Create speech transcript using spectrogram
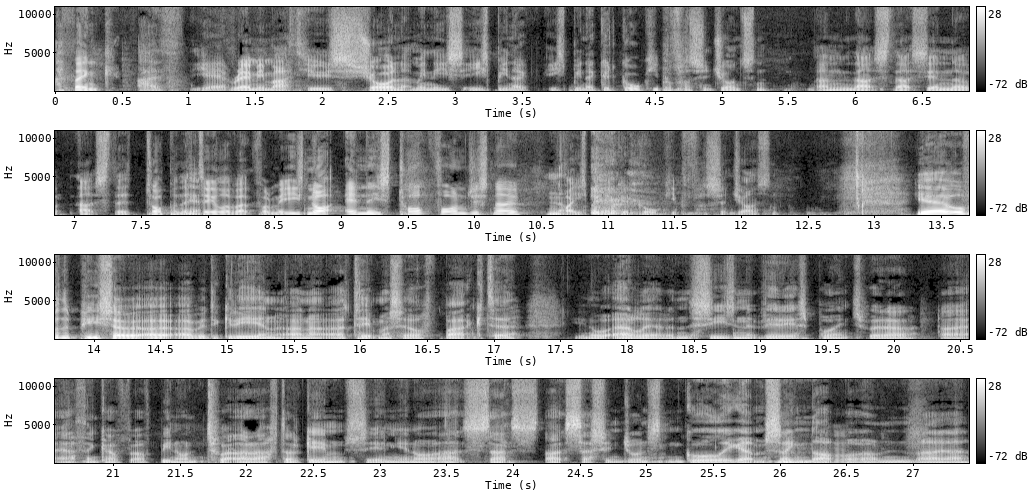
I think, I yeah, Remy Matthews, Sean. I mean, he's he's been a he's been a good goalkeeper for St Johnstone, and that's that's in the that's the top and the yeah. tail of it for me. He's not in his top form just now, no. but he's been a good goalkeeper for St Johnstone. Yeah, over the piece, I, I, I would agree, and, and I, I, take myself back to you know earlier in the season at various points where I, I think I've I've been on Twitter after games saying you know that's that's that's a St Johnstone goalie, get him signed mm-hmm. up on uh,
